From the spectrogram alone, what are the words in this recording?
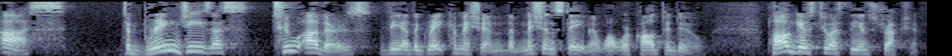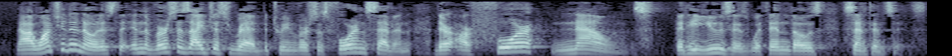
us to bring Jesus to others via the Great Commission, the mission statement, what we're called to do, Paul gives to us the instruction. Now, I want you to notice that in the verses I just read, between verses 4 and 7, there are four nouns that he uses within those sentences.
